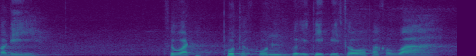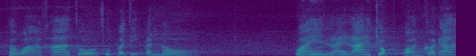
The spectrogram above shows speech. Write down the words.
ก็ดี สวดพุทธคุณคืออิติปิโสภควา สวาคาโตสุปฏิปันโน ไว้หลายๆจบก่อนก็ได้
